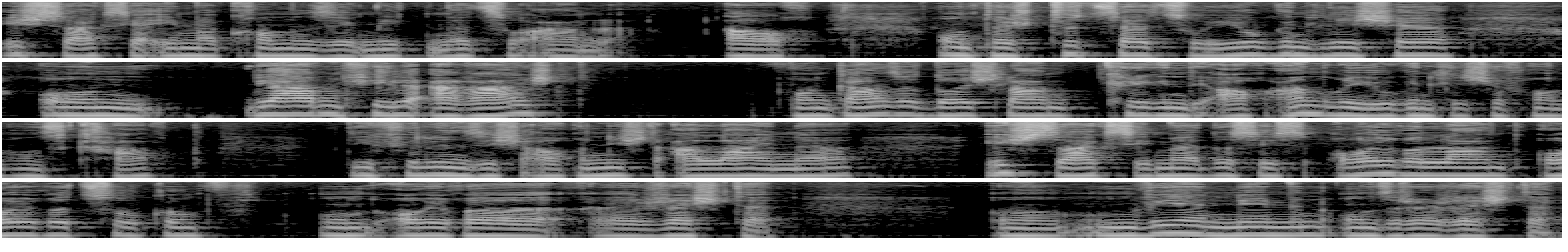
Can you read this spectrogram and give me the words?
ich sage es ja immer, kommen Sie mit ne, zu an, auch Unterstützer zu Jugendlichen. Und wir haben viele erreicht Von ganz Deutschland kriegen die auch andere Jugendliche von uns Kraft. Die fühlen sich auch nicht alleine. Ich sage es immer, das ist eure Land, eure Zukunft und eure äh, Rechte. Und wir nehmen unsere Rechte.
